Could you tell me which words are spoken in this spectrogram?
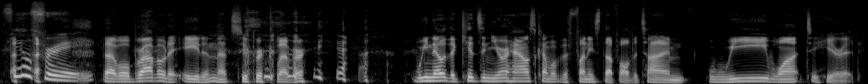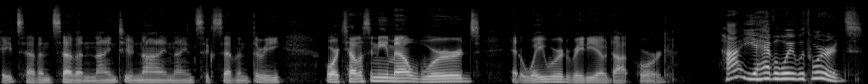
feel free. That, well, bravo to Aiden. That's super clever. Yeah. We know the kids in your house come up with funny stuff all the time. We want to hear it. 877 929 9673. Or tell us an email, words at waywordradio.org. Hi, you have a way with words.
